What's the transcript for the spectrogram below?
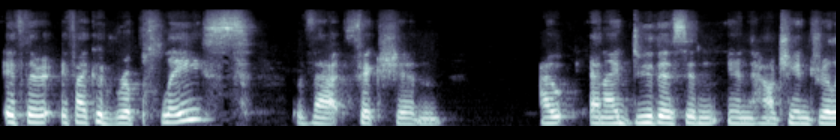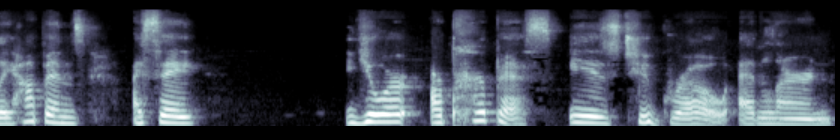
if there, if I could replace that fiction I and I do this in in how change really happens. I say your our purpose is to grow and learn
